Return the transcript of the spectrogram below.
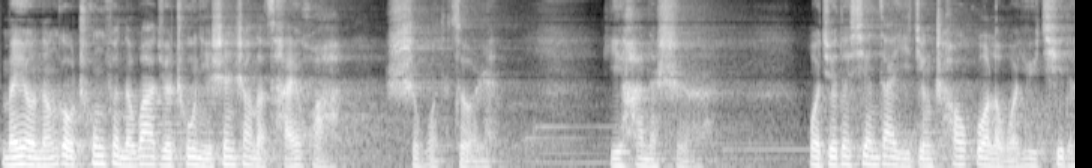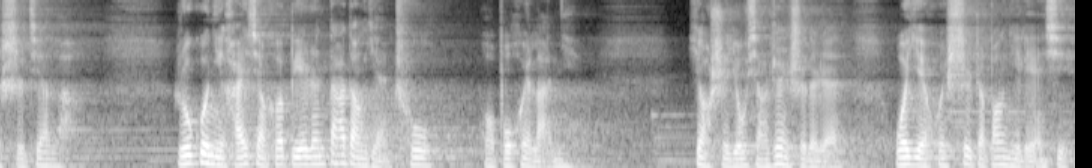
没有能够充分的挖掘出你身上的才华，是我的责任。遗憾的是，我觉得现在已经超过了我预期的时间了。如果你还想和别人搭档演出，我不会拦你，要是有想认识的人，我也会试着帮你联系。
